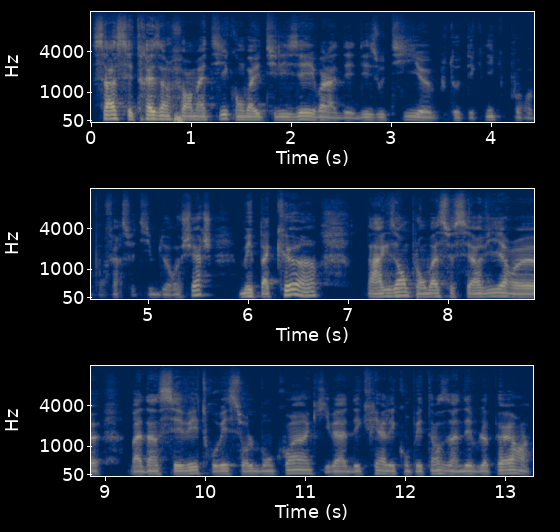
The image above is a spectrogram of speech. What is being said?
Ça, c'est très informatique. On va utiliser voilà des, des outils euh, plutôt techniques pour pour faire ce type de recherche, mais pas que. Hein. Par exemple, on va se servir euh, bah, d'un CV trouvé sur le bon coin qui va décrire les compétences d'un développeur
